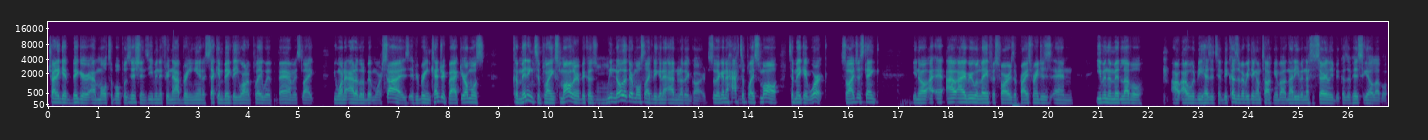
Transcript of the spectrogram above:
try to get bigger at multiple positions, even if you're not bringing in a second big that you want to play with. Bam, it's like you want to add a little bit more size. If you're bringing Kendrick back, you're almost committing to playing smaller because mm-hmm. we know that they're most likely going to add another guard. So they're going to have mm-hmm. to play small to make it work. So I just think, you know, I, I, I agree with Leif as far as the price ranges and even the mid level. I, I would be hesitant because of everything I'm talking about, not even necessarily because of his skill level.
